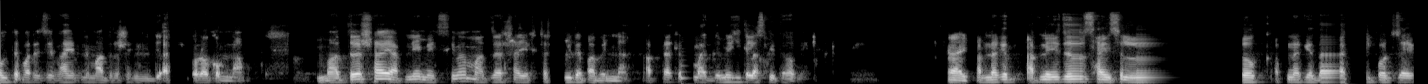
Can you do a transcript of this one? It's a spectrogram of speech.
বলতে পারে যে ভাই আপনি মাদ্রাসা বিরোধী ওরকম না। মাদ্রাসায় আপনি ম্যাক্সিমাম মাদ্রাসায় এক্সট্রা সুবিধা পাবেন না। আপনাকে মাধ্যমিক ক্লাস নিতে হবে। আপনাকে আপনি যেহেতু সায়েন্সের লোক আপনাকে দাখিল পর্যায়ে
